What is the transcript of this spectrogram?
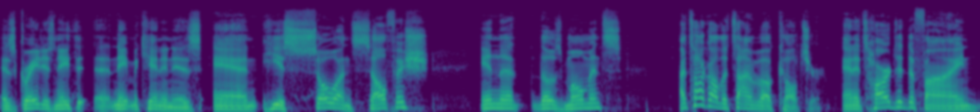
as great as Nate, uh, Nate MacKinnon is, and he is so unselfish in the those moments. I talk all the time about culture, and it's hard to define.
